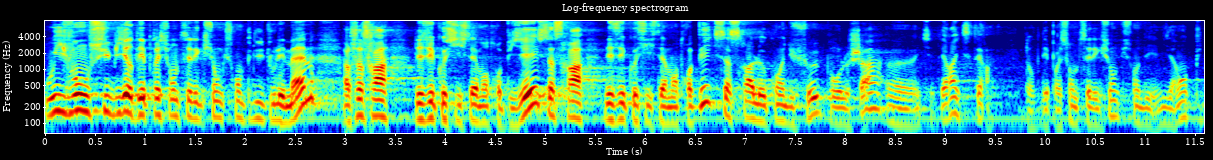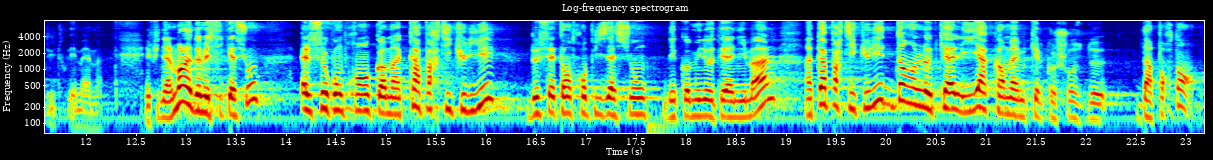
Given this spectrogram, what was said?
où ils vont subir des pressions de sélection qui seront plus du tout les mêmes. Alors ça sera des écosystèmes anthropisés, ça sera des écosystèmes anthropiques, ça sera le coin du feu pour le chat, etc., euh, etc. Donc des pressions de sélection qui sont évidemment plus du tout les mêmes. Et finalement, la domestication, elle se comprend comme un cas particulier de cette anthropisation des communautés animales, un cas particulier dans lequel il y a quand même quelque chose d'important,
